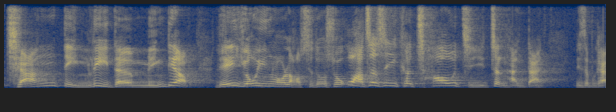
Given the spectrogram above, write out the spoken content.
强鼎立的民调，连尤盈龙老师都说，哇，这是一颗超级震撼弹，你怎么看？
